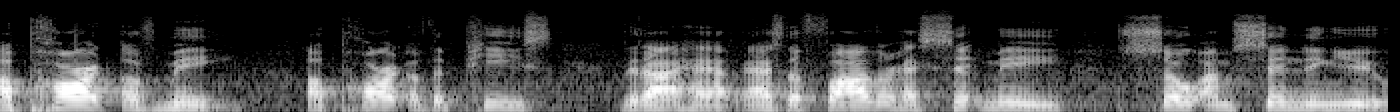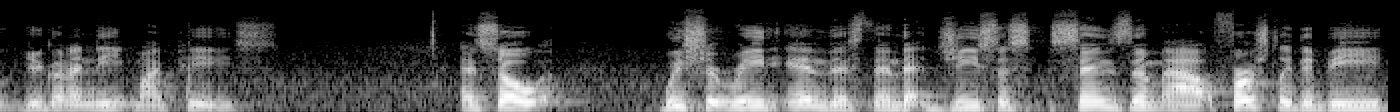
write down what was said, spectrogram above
a part of me, a part of the peace that I have. As the Father has sent me, so I'm sending you. You're going to need my peace. And so we should read in this then that Jesus sends them out, firstly, to be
